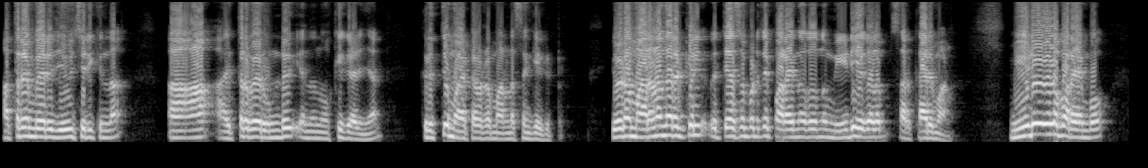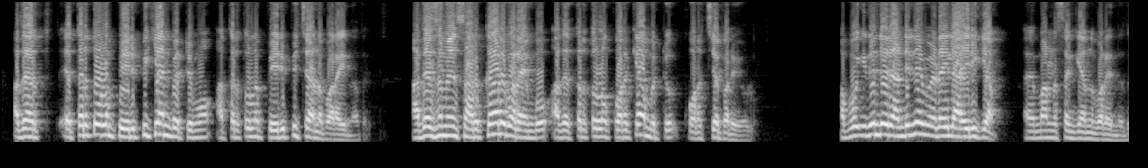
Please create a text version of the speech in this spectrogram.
അത്രയും പേര് ജീവിച്ചിരിക്കുന്ന ആ എത്ര പേരുണ്ട് എന്ന് നോക്കിക്കഴിഞ്ഞാൽ കൃത്യമായിട്ട് അവരുടെ മരണസംഖ്യ കിട്ടും. ഇവിടെ മരണനിരക്കിൽ വ്യത്യാസപ്പെടുത്തി പറയുന്നതൊന്നും മീഡിയകളും സർക്കാരുമാണ്. മീഡിയകൾ പറയുമ്പോൾ അത് എത്രത്തോളം പെരുപ്പിക്കാൻ പറ്റുമോ അത്രത്തോളം പെരുപ്പിച്ചാണ് പറയുന്നത്. അതേസമയം സർക്കാർ പറയുമ്പോൾ അത് എത്രത്തോളം കുറയ്ക്കാൻ പറ്റൂ കുറച്ചേ പറയുള്ളൂ. അപ്പോൾ ഇതിന്റെ രണ്ടിന്റെയും ഇടയിലായിരിക്കാം മരണസംഖ്യ എന്ന് പറയുന്നത്.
